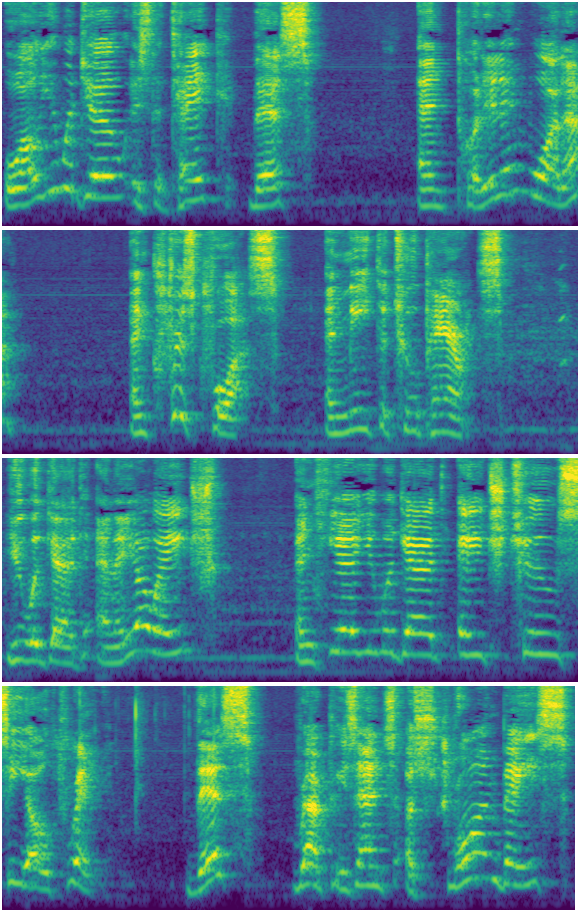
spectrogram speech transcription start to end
All you would do is to take this and put it in water and crisscross and meet the two parents. You would get NaOH, and here you would get H2CO3. This represents a strong base.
